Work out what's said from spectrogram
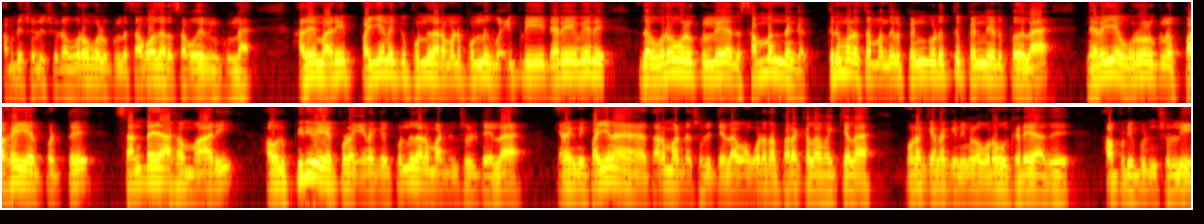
அப்படின்னு சொல்லி சொல்ல உறவுகளுக்குள்ள சகோதர சகோதரிகளுக்குள்ளே. அதே மாதிரி பையனுக்கு பொண்ணு தரமான பொண்ணுக்கு இப்படி நிறைய பேர் அந்த உறவுகளுக்குள்ளே அந்த சம்பந்தங்கள் திருமண சம்பந்தங்கள் பெண் கொடுத்து பெண் எடுப்பதில் நிறைய உறவுகளுக்குள்ள பகை ஏற்பட்டு சண்டையாக மாறி அவளுக்கு பிரிவை ஏற்படும். எனக்கு பொண்ணு தர மாட்டேன்னு சொல்லிட்டேல எனக்கு நீ பையனை தரமாட்டேன்னு சொல்லிட்டேல உன் கூட நான் பிறக்கலை வைக்கலை உனக்கு எனக்கு இனிமேல் உறவு கிடையாது அப்படி இப்படின்னு சொல்லி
